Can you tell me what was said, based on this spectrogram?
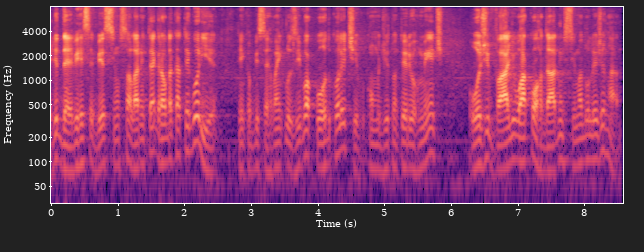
ele deve receber sim um salário integral da categoria. Tem que observar, inclusive, o acordo coletivo. Como dito anteriormente, hoje vale o acordado em cima do legislado.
